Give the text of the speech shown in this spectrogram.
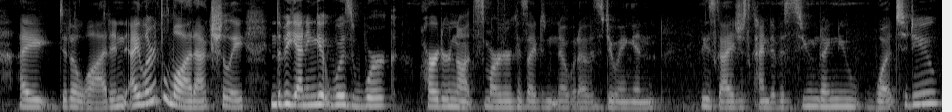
I did a lot, and I learned a lot actually. In the beginning, it was work harder, not smarter, because I didn't know what I was doing, and these guys just kind of assumed I knew what to do.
